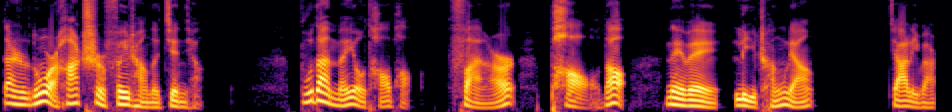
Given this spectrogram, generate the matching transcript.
但是努尔哈赤非常的坚强，不但没有逃跑，反而。跑到那位李成梁家里边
